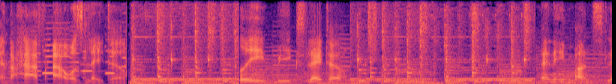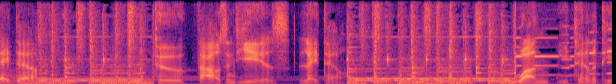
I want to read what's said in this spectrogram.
and a half hours later. Three weeks later. Many months later. Two thousand years later. One eternity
